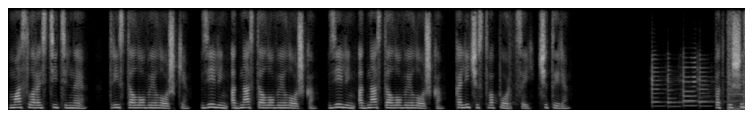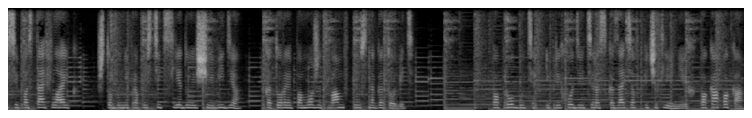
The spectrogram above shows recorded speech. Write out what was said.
масло растительное, 3 столовые ложки, зелень 1 столовая ложка, зелень 1 столовая ложка, количество порций 4. Подпишись и поставь лайк, чтобы не пропустить следующее видео которое поможет вам вкусно готовить. Попробуйте и приходите рассказать о впечатлениях. Пока-пока.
